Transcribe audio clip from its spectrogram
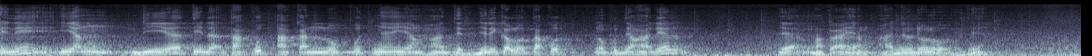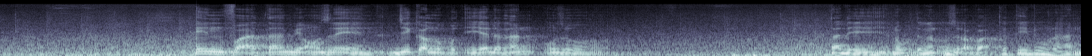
Ini yang dia tidak takut akan luputnya yang hadir. Jadi kalau takut luput yang hadir ya maka yang hadir dulu gitu ya. In fata bi uzrin. Jika luput ia dengan uzur. Tadi luput dengan uzur apa? Ketiduran.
